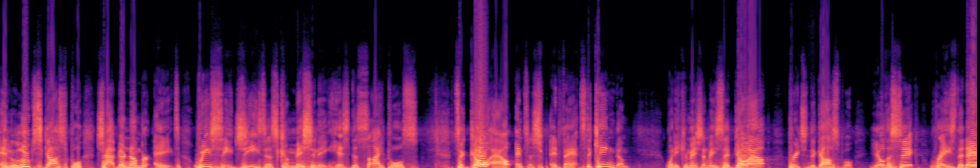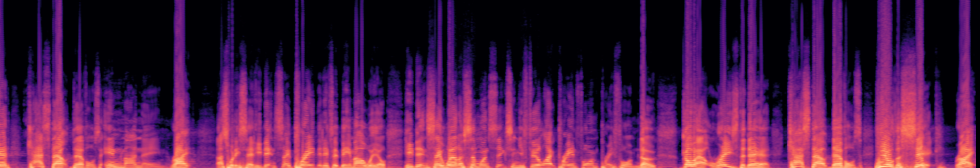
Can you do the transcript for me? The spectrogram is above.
In Luke's gospel, chapter number 8, we see Jesus commissioning his disciples to go out and to advance the kingdom. When he commissioned me, he said, Go out, preaching the gospel, heal the sick, raise the dead, cast out devils in my name, right? That's what he said. He didn't say, pray that if it be my will. He didn't say, well, if someone's sick and you feel like praying for him, pray for him. No. Go out, raise the dead, cast out devils, heal the sick, right?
